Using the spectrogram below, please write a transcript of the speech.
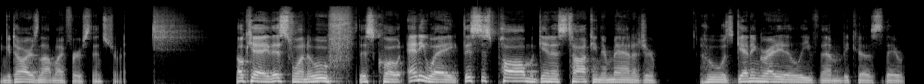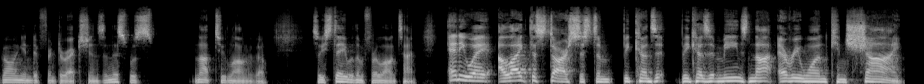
And guitar is not my first instrument. Okay, this one, oof, this quote. Anyway, this is Paul McGuinness talking, their manager, who was getting ready to leave them because they were going in different directions. And this was not too long ago. So he stayed with them for a long time. Anyway, I like the star system because it because it means not everyone can shine.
